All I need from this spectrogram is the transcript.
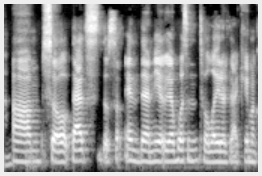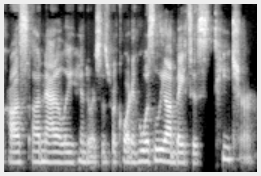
Mm-hmm. Um, so that's the, and then yeah, it wasn't until later that I came across uh, Natalie Hinderas's recording, who was Leon Bates's teacher.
